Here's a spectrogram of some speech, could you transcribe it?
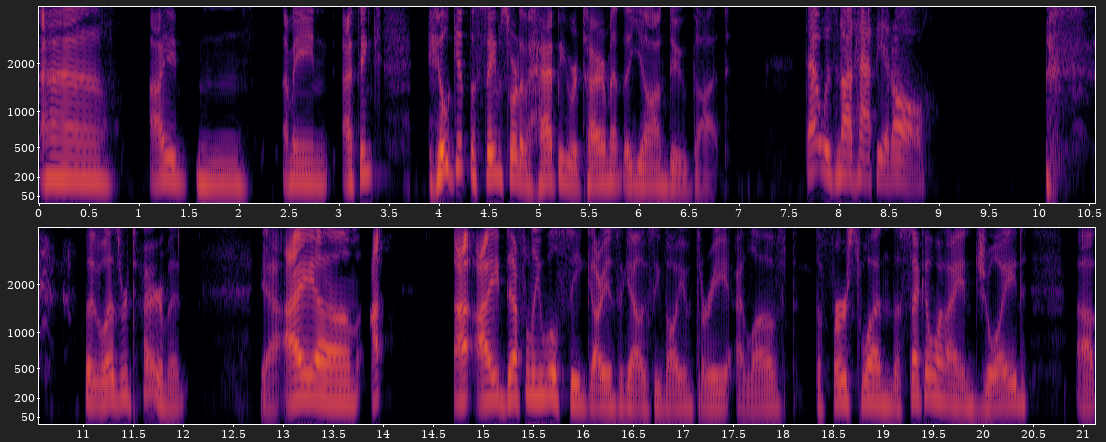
Uh, I. Mm, I mean, I think he'll get the same sort of happy retirement that Yondu got. That was not happy at all. but it was retirement. Yeah, I um I I definitely will see Guardians of the Galaxy Volume Three. I loved the first one. The second one I enjoyed. Uh,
